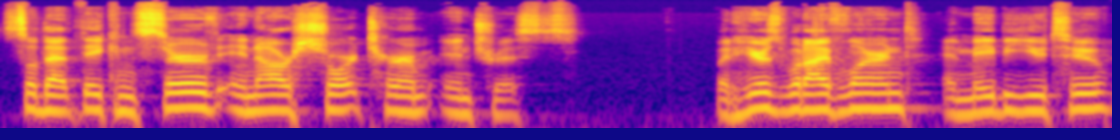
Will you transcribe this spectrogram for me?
so that they can serve in our short term interests. But here's what I've learned, and maybe you too.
